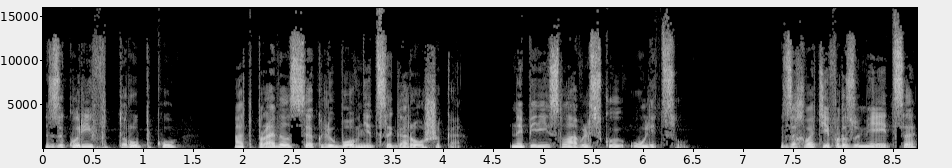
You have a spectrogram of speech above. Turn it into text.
закурив трубку, отправился к любовнице Горошика на Переяславльскую улицу, захватив, разумеется,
